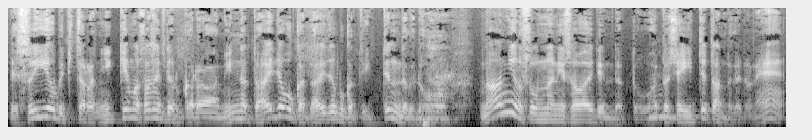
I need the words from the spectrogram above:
で、水曜日来たら日経も下げてるから、みんな大丈夫か大丈夫かって言ってんだけど、何をそんなに騒いでんだと、私は言ってたんだけどね。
